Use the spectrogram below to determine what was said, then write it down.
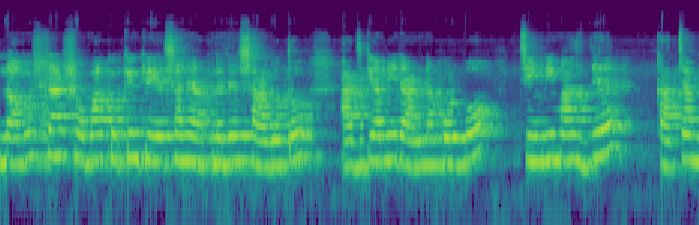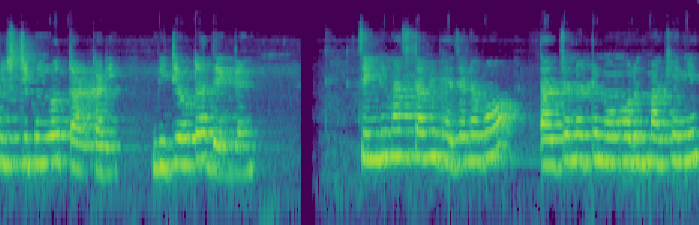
নমস্কার শোভা কুকিং ক্রিয়েশনে আপনাদের স্বাগত। আজকে আমি রান্না করব চিংড়ি মাছ দিয়ে কাঁচা মিষ্টি কুমড়োর তরকারি। ভিডিওটা দেখবেন। চিংড়ি মাছটা আমি ভেজে নেব। তার জন্য একটু নুন হলুদ মাখিয়ে নিই।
